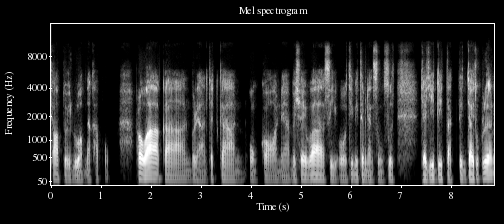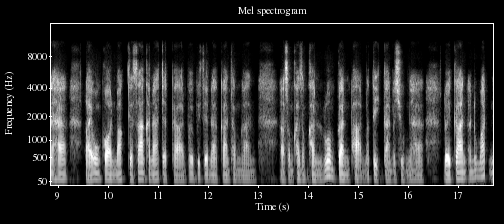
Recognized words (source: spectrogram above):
ชอบโดยรวมนะครับผม เพราะว่าการบริหารจัดการองค์กรเนี่ยไม่ใช่ว่า CEO ที่มีตำแหน่งสูงสุด จะยินดีตัดสินใจทุกเรื่องนะฮะ หลายองค์กรมักจะสร้างคณะจัดการเพื่อพิจารณาการทำงานอ่าสำคัญสำคัญร่วมกันผ่านมติการประชุมนะฮะ โดยการอนุมัติใน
